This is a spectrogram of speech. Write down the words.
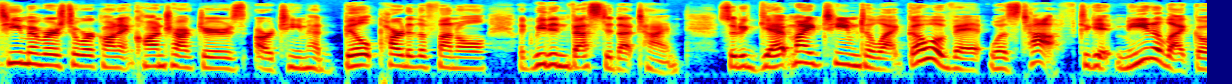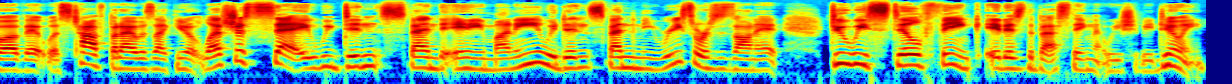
team members to work on it, contractors. Our team had built part of the funnel. Like we'd invested that time. So to get my team to let go of it was tough. To get me to let go of it was tough. But I was like, you know, let's just say we didn't spend any money, we didn't spend any resources on it. Do we still think it is the best thing that we should be doing?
